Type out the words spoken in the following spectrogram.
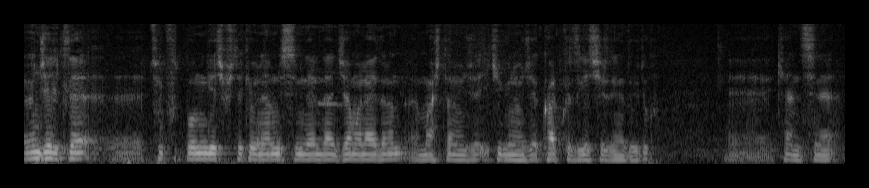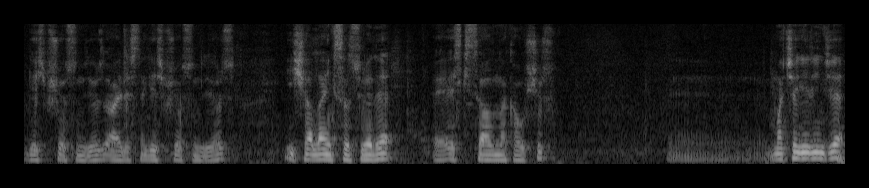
Öncelikle e, Türk futbolunun geçmişteki önemli isimlerinden Cemal Aydın'ın e, maçtan önce, iki gün önce kalp krizi geçirdiğini duyduk. E, Kendisine geçmiş olsun diyoruz, ailesine geçmiş olsun diyoruz. İnşallah en kısa sürede eski sağlığına kavuşur. Maça gelince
